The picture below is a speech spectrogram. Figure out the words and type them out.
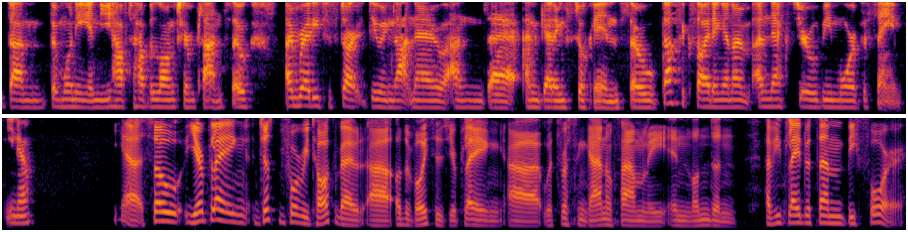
than the money, and you have to have a long term plan. So I'm ready to start doing that now, and. Uh, and getting stuck in. So that's exciting, and, I'm, and next year will be more of the same. You know. Yeah, so you're playing just before we talk about uh, other voices. You're playing uh, with Rusangano family in London. Have you played with them before?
